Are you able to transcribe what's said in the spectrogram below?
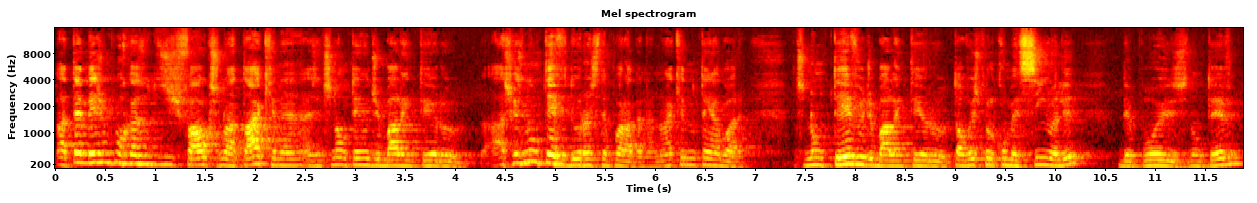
até mesmo por causa dos desfalques no ataque, né? A gente não tem o de bala inteiro. Acho que a gente não teve durante a temporada, né? Não é que não tem agora. A gente não teve o de bala inteiro, talvez pelo comecinho ali, depois não teve.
